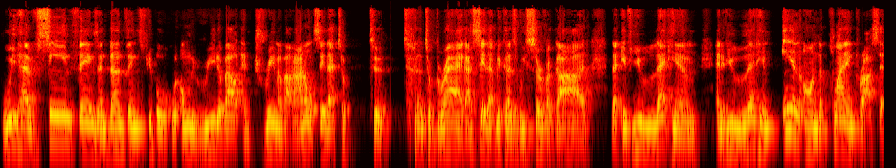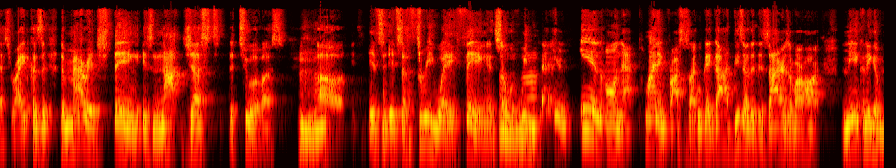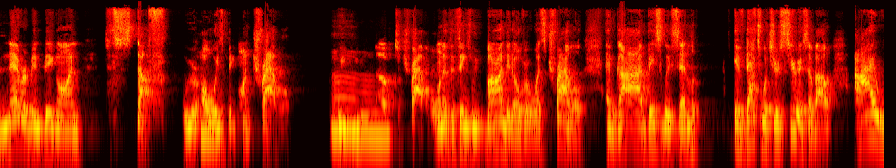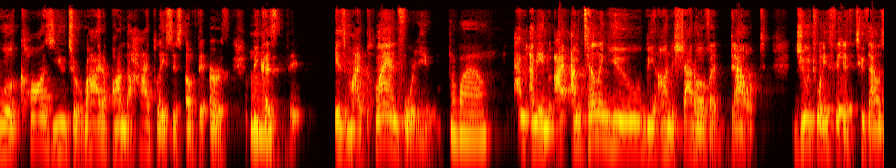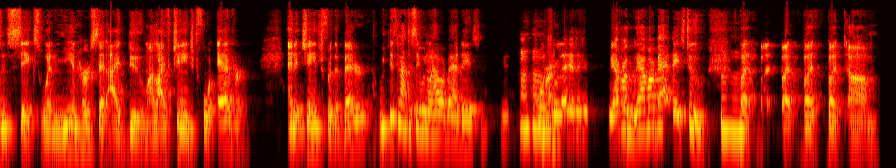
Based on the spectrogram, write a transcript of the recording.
we have seen things and done things people would only read about and dream about. And I don't say that to to to, to brag. I say that because we serve a God that if you let him and if you let him in on the planning process, right? Because the, the marriage thing is not just the two of us Mhm. uh, it's it's a three way thing, and so if we let him in on that planning process, like okay, God, these are the desires of our heart. Me and Kanika have never been big on stuff. We were Mhm. always big on travel. We, Mm. love to travel. One of the things we bonded over was travel, and God basically said, "Look, if that's what you're serious about." I will cause you to ride upon the high places of the earth because this is my plan for you. Wow. I I mean, I, I'm telling you beyond a shadow of a doubt. June 25th, 2006, when me and her said I do, my life changed forever. And it changed for the better. We, it's not to say we don't have our bad days. I Mhm. want to throw that in. We have our, we have our bad days too. Mhm. But but but but but um,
